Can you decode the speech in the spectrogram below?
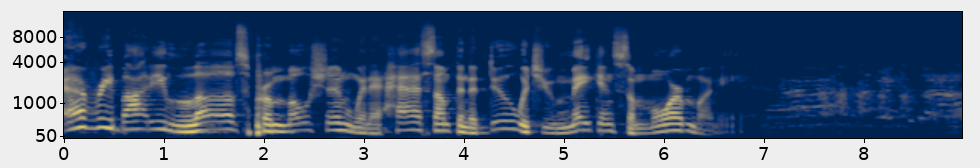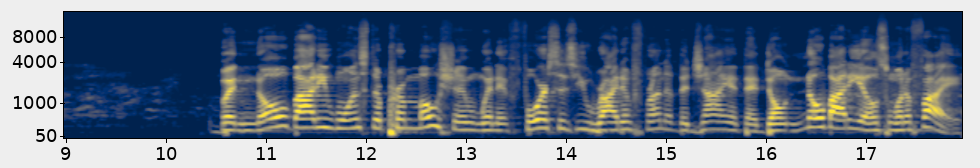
everybody loves promotion when it has something to do with you making some more money. But nobody wants the promotion when it forces you right in front of the giant that don't nobody else want to fight.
